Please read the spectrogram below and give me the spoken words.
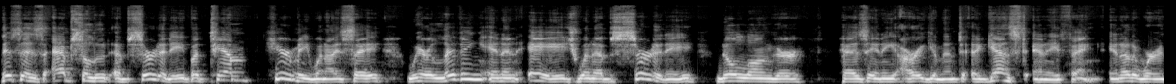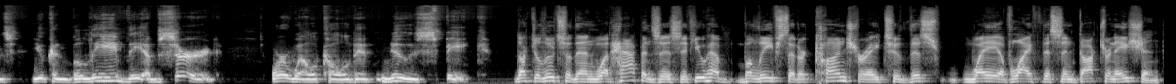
This is absolute absurdity, but Tim, hear me when I say we are living in an age when absurdity no longer has any argument against anything. In other words, you can believe the absurd. Orwell called it Newspeak. Dr. Lutzer, then what happens is if you have beliefs that are contrary to this way of life, this indoctrination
